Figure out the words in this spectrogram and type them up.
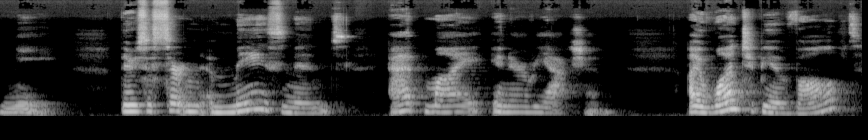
me? There's a certain amazement at my inner reaction. I want to be involved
